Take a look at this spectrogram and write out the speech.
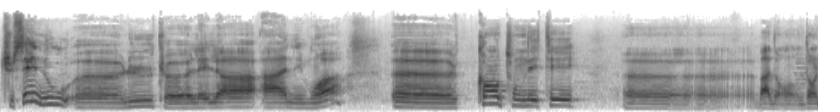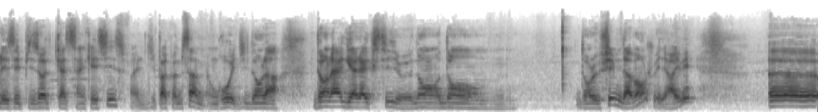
tu sais, nous, euh, Luc, Leila, Anne et moi, quand on était euh, bah dans, dans, les épisodes 4, 5 et 6, enfin, il dit pas comme ça, mais en gros, il dit dans la, dans la galaxie, euh, dans, dans, dans, le film d'avant, je vais y arriver, euh,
